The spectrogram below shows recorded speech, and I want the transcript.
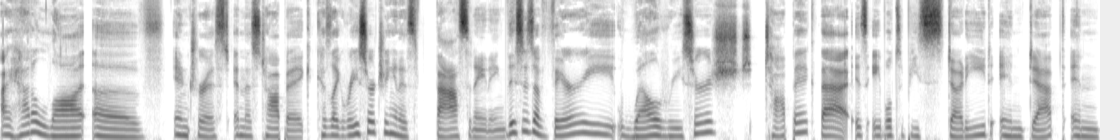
I had a lot of interest in this topic because, like, researching it is fascinating. This is a very well researched topic that is able to be studied in depth in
